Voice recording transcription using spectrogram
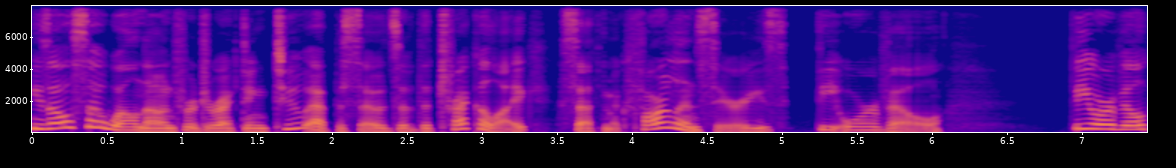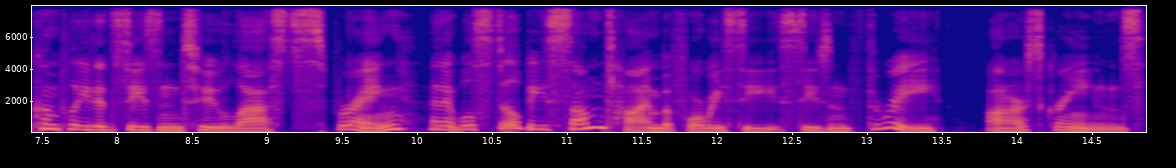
He's also well known for directing two episodes of the Trek alike Seth MacFarlane series, The Orville. The Orville completed season two last spring, and it will still be some time before we see season three on our screens.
